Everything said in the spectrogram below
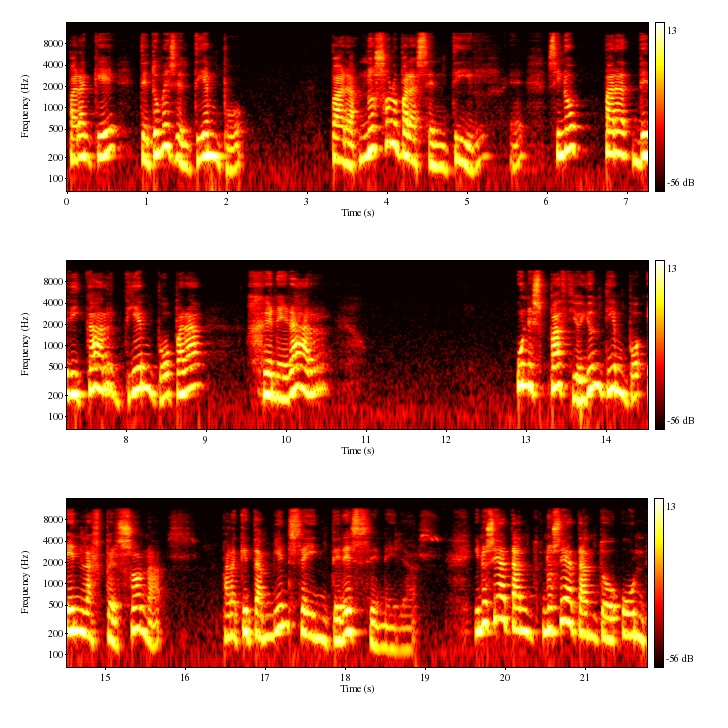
para que te tomes el tiempo para, no solo para sentir, ¿eh? sino para dedicar tiempo para generar un espacio y un tiempo en las personas para que también se interesen ellas. Y no sea, tan, no sea tanto un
